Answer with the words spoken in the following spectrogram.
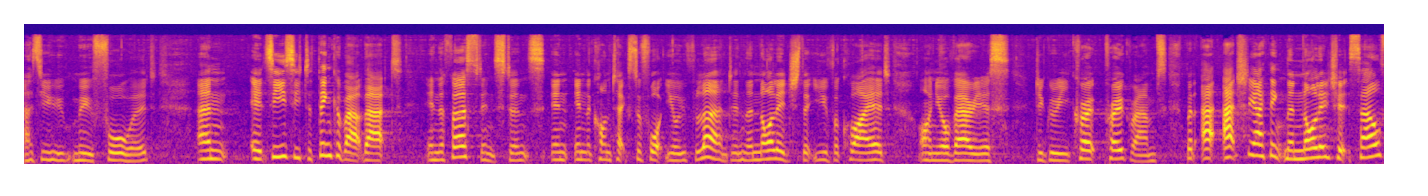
as you move forward. And it's easy to think about that in the first instance in, in the context of what you've learned, in the knowledge that you've acquired on your various degree programs. But actually, I think the knowledge itself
